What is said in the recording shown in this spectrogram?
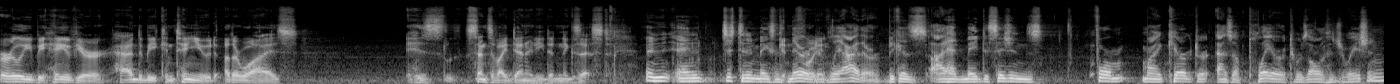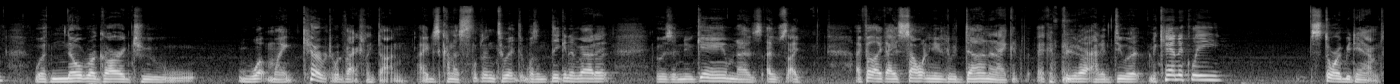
early behavior had to be continued, otherwise, his sense of identity didn't exist. and and it just didn't make sense Getting narratively Freudian. either because I had made decisions for my character as a player to resolve a situation with no regard to what my character would have actually done. I just kind of slipped into it, wasn't thinking about it. It was a new game, and I was I was like, I felt like I saw what needed to be done, and I could I could figure out how to do it mechanically. Story be damned.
